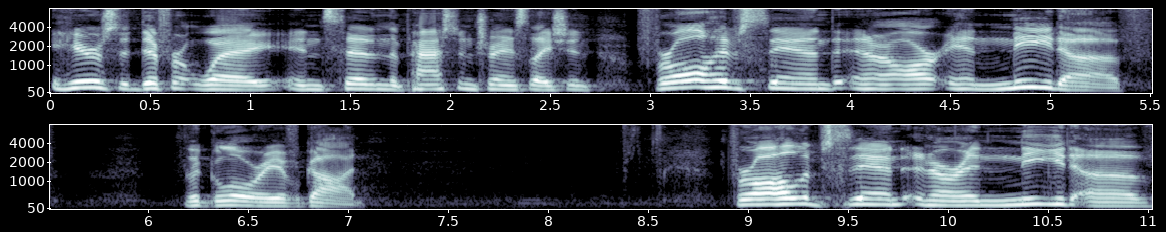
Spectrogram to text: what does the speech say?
Here's a different way, instead in the Passion Translation For all have sinned and are in need of the glory of God. For all have sinned and are in need of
